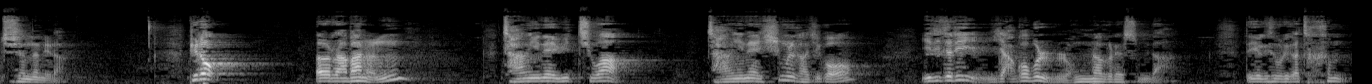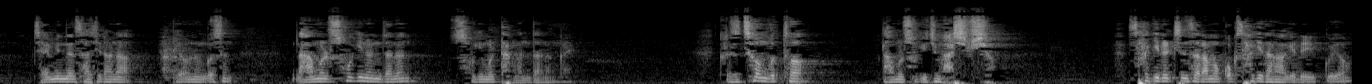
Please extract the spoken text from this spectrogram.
주셨느니라. 비록 라반은 장인의 위치와 장인의 힘을 가지고 이리저리 야곱을 농락을 했습니다. 근데 여기서 우리가 참 재밌는 사실 하나 배우는 것은 남을 속이는 자는 속임을 당한다는 거예요. 그래서 처음부터 남을 속이지 마십시오. 사기를 친 사람은 꼭 사기당하게 돼 있고요.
